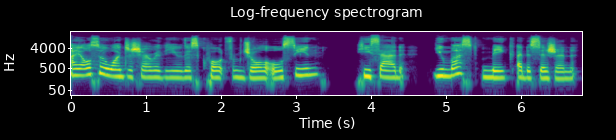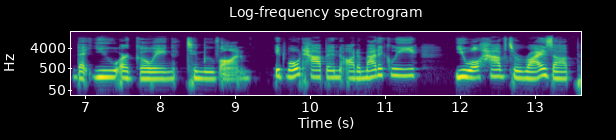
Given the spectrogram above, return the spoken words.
I also want to share with you this quote from Joel Osteen. He said, You must make a decision that you are going to move on. It won't happen automatically. You will have to rise up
